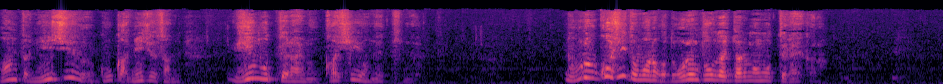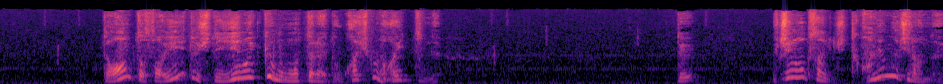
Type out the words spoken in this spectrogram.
あんた25か23で家持ってないのおかしいよねって言うんだよ。俺おかしいと思わなかった。俺の友達誰も持ってないから。であんたさいいとして家の一軒も持ってないとおかしくないって言うんだよ。うちの奥さんって金持ちなんだよ。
